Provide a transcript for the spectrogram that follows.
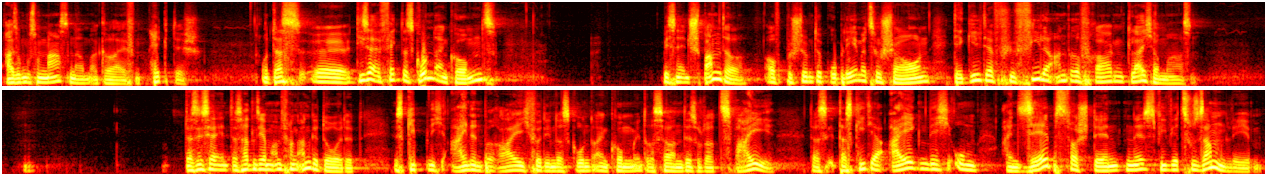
Also muss man Maßnahmen ergreifen, hektisch. Und das, äh, dieser Effekt des Grundeinkommens, ein bisschen entspannter auf bestimmte Probleme zu schauen, der gilt ja für viele andere Fragen gleichermaßen. Das, ist ja, das hatten Sie am Anfang angedeutet. Es gibt nicht einen Bereich, für den das Grundeinkommen interessant ist oder zwei. Das, das geht ja eigentlich um ein Selbstverständnis, wie wir zusammenleben.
